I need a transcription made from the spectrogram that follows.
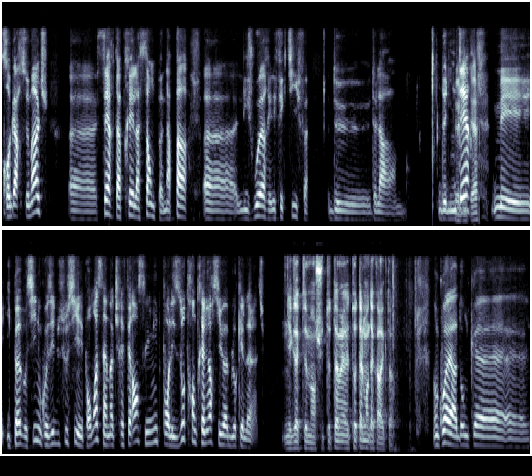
regarde ce match euh, certes, après, la Samp n'a pas euh, les joueurs et l'effectif de, de la de l'Inter, mais ils peuvent aussi nous causer du souci. Et pour moi, c'est un match référence limite pour les autres entraîneurs s'ils veulent bloquer là-dessus. Exactement, je suis totalement, totalement d'accord avec toi. Donc voilà, donc euh,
